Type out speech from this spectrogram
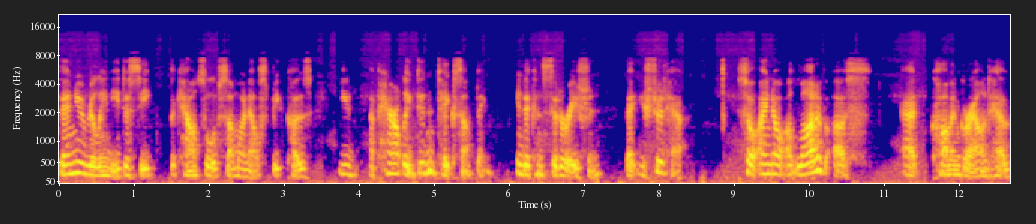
then you really need to seek the counsel of someone else because you apparently didn't take something into consideration that you should have. So I know a lot of us at Common Ground have,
